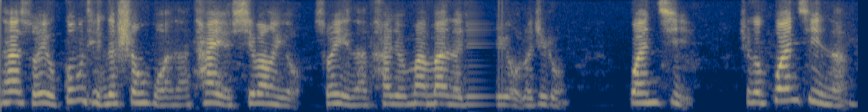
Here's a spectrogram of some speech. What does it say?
那他所有宫廷的生活呢，他也希望有，所以呢，他就慢慢的就有了这种官妓。这个官妓呢，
